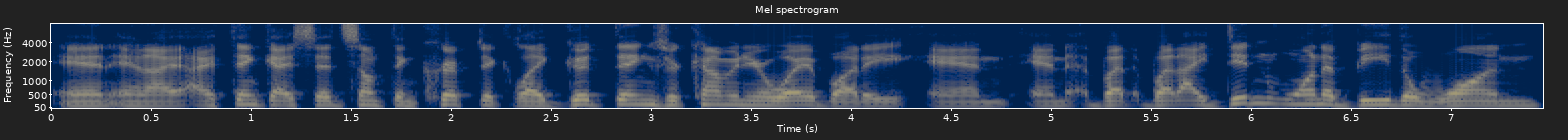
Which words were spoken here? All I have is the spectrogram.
And and I, I think I said something cryptic like good things are coming your way, buddy. And and but but I didn't want to be the one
